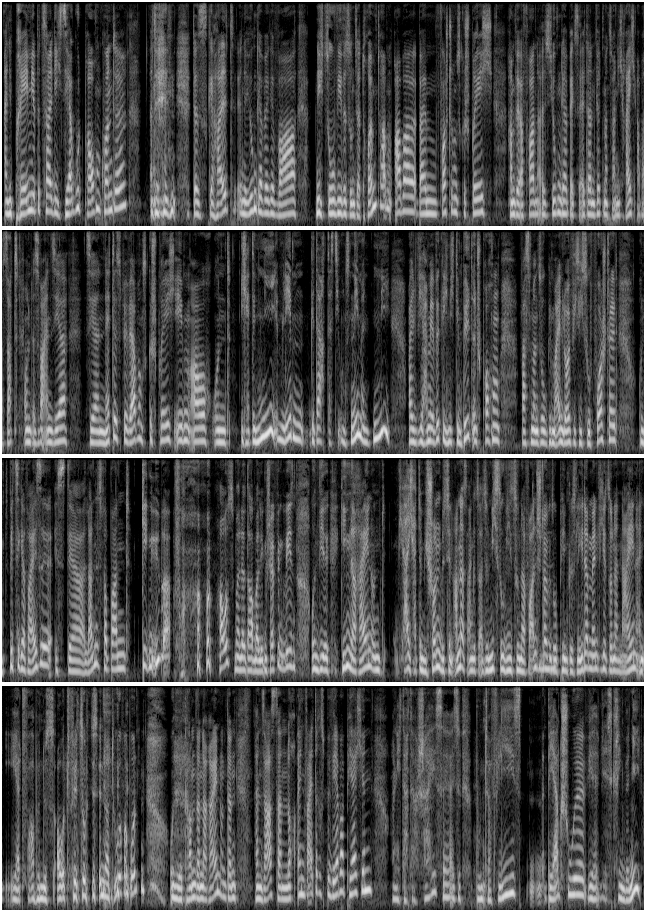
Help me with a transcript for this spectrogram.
eine Prämie bezahlt, die ich sehr gut brauchen konnte. Denn das Gehalt in der Jugendherberge war nicht so, wie wir es uns erträumt haben, aber beim Vorstellungsgespräch haben wir erfahren, als Jugendherbergseltern wird man zwar nicht reich, aber satt. Und es war ein sehr, sehr nettes Bewerbungsgespräch eben auch. Und ich hätte nie im Leben gedacht, dass die uns nehmen. Nie. Weil wir haben ja wirklich nicht dem Bild entsprochen, was man so gemeinläufig sich so vorstellt. Und witzigerweise ist der Landesverband gegenüber vom Haus meiner damaligen Chefin gewesen. Und wir gingen da rein und ja, ich hatte mich schon ein bisschen anders angezogen. Also nicht so wie zu einer Veranstaltung, mhm. so pinkes Ledermännchen, sondern nein, ein erdfarbenes Outfit, so ein bisschen naturverbunden. und wir kamen dann da rein und dann, dann saß dann noch ein weiteres Bewerberpärchen. Und ich dachte, ach, scheiße, also bunter Vlies, Bergschuhe, wir, das kriegen wir nie.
